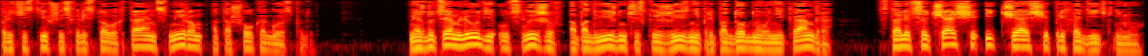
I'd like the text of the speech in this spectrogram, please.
причастившись Христовых тайн, с миром отошел ко Господу. Между тем люди, услышав о подвижнической жизни преподобного Никандра, стали все чаще и чаще приходить к нему.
